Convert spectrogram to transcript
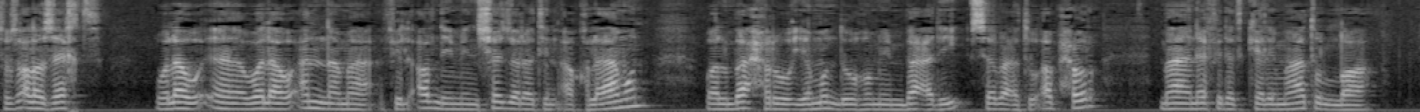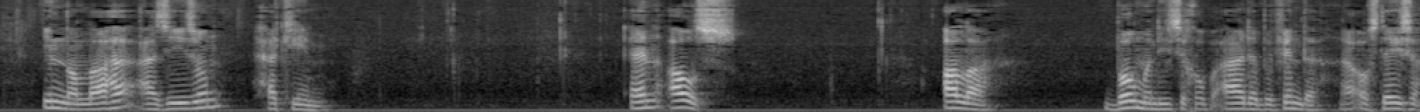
Zoals Allah zegt, ولو ولو أن ما في الأرض من شجرة أقلام والبحر يمده من بعد سبعة أبحر ما نفدت كلمات الله إن الله عزيز حكيم En als alle bomen die zich op aarde bevinden, als deze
